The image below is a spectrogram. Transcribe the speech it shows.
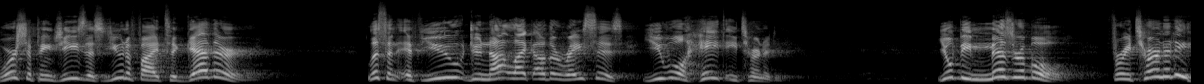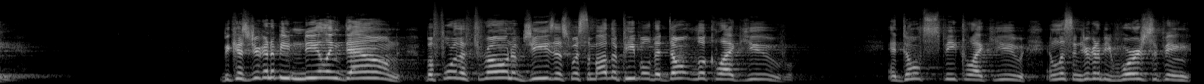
worshiping Jesus, unified together. Listen, if you do not like other races, you will hate eternity. You'll be miserable for eternity. Because you're going to be kneeling down before the throne of Jesus with some other people that don't look like you and don't speak like you. And listen, you're going to be worshiping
